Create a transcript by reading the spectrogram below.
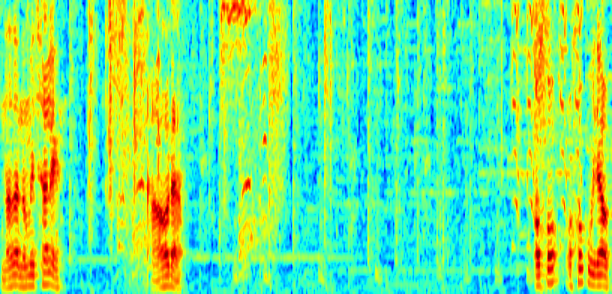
Nada, no me sale. Ahora. Ojo, ojo, cuidado.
